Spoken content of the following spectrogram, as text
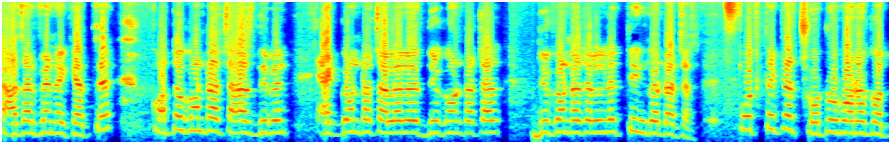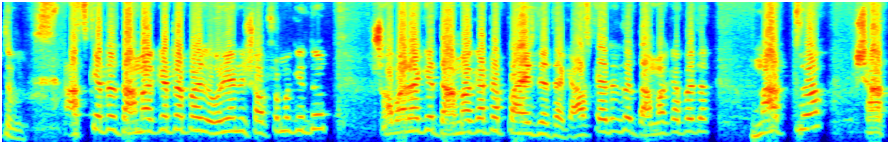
চার্জার ফ্যানের ক্ষেত্রে। কত ঘণ্টা চার্জ দিবেন? এক ঘণ্টা চালালে দুই ঘণ্টা চার্জ দুই ঘণ্টা চালালে তিন ঘণ্টা চার্জ প্রত্যেকটা ছোট বড় করতে হবে। আজকে একটা ধামাকাটা প্রাইস ওরিয়ানি সবসময় কিন্তু সবার আগে ধামাকাটা প্রাইস দিয়ে থাকে। আজকে একটা ধামাকা পেতে মাত্র সাত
